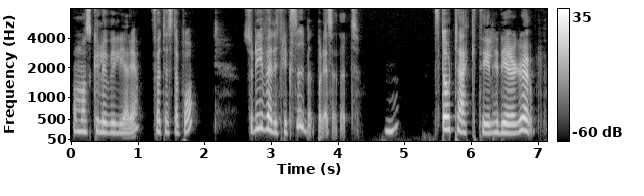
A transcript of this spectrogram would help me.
om man skulle vilja det för att testa på. Så det är väldigt flexibelt på det sättet. Mm. Stort tack till Hedera Group!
